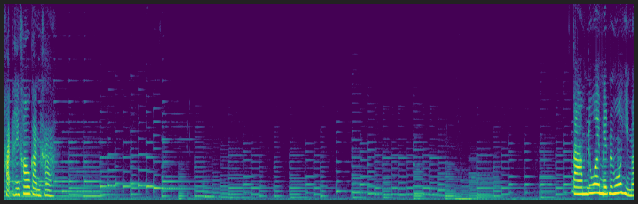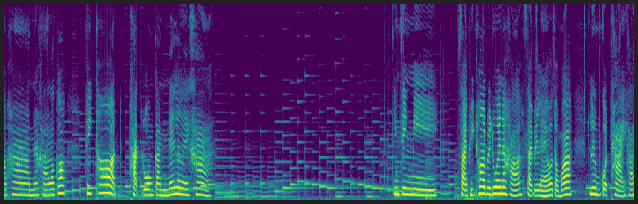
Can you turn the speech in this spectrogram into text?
ผัดให้เข้ากันค่ะ ตามด้วยเม็ดมะม่วงหิมพานต์นะคะ แล้วก็พริกทอดผัดรวมกันได้เลยค่ะ จริงๆมีใส่พริกทอดไว้ด้วยนะคะ ใส่ไปแล้วแต่ว่าลืมกดถ่ายค่ะ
